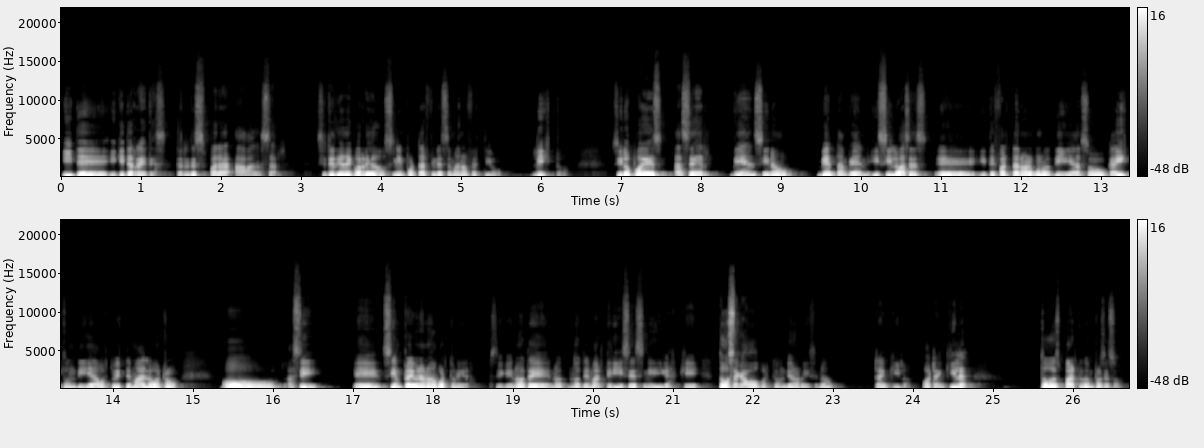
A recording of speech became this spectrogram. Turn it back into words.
y, te, y que te retes. Te retes para avanzar. Siete días de corrido sin importar fin de semana o festivo. Listo. Si lo puedes hacer, bien. Si no, bien también. Y si lo haces eh, y te faltaron algunos días o caíste un día o estuviste mal otro o así, eh, siempre hay una nueva oportunidad. Así que no te, no, no te martirices ni digas que todo se acabó porque un día no lo hice. No, tranquilo o tranquila. Todo es parte de un proceso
